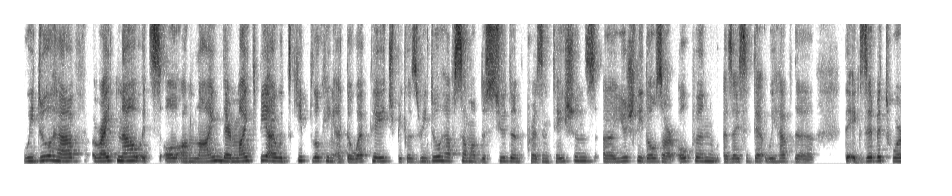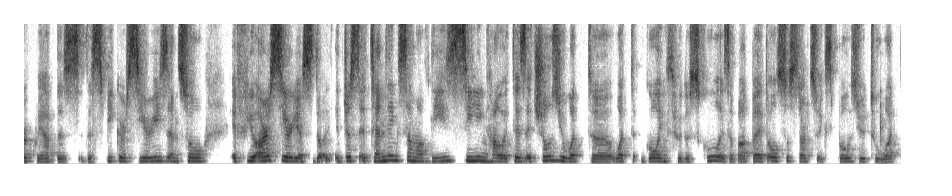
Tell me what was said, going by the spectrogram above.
We do have, right now it's all online. There might be, I would keep looking at the web page because we do have some of the student presentations. Uh, usually those are open. As I said, that we have the, the exhibit work, we have this the speaker series. And so if you are serious, just attending some of these, seeing how it is, it shows you what, uh, what going through the school is about, but it also starts to expose you to what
